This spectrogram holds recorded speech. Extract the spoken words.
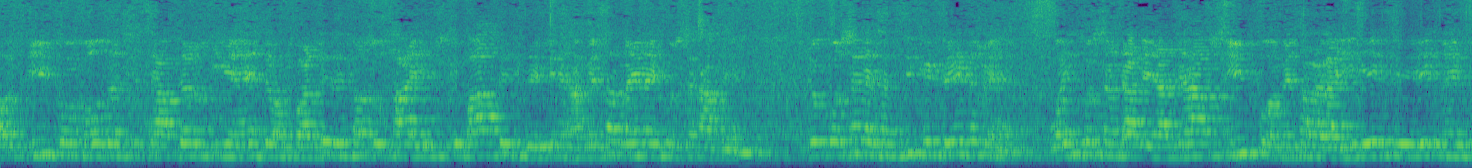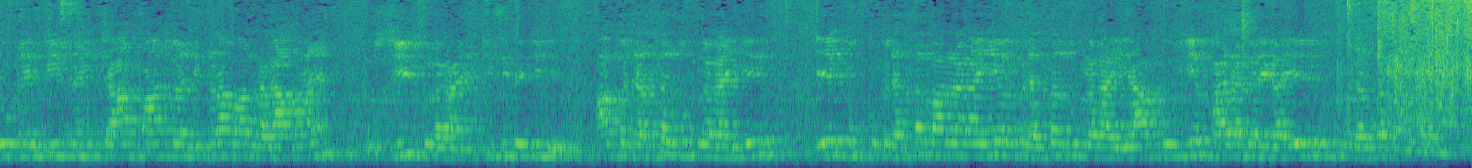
और सीट को बहुत अच्छे से ऑब्ज़र्व किए हैं जब हम पढ़ते थे, तब तो था उसके बाद से भी देखते हैं, हमेशा नए नए क्वेश्चन आते हैं। जो क्वेश्चन एस के ट्रेंड में है, वही क्वेश्चन डाले जाते हैं। आप सीट को हमेशा लगाइए, एक से एक, नहीं दो, नहीं तीन, नहीं चार, पाँच बार जितना बार लगा पाए सीट को लगाएँ, किसी देखिए आप पचहत्तर बुक लगाइए, एक बुक को पचहत्तर बार लगाइए और पचहत्तर बुक लगाइए, आपको ये फ़ायदा करेगा, एक बुक को पचहत्तर बार लगाइए।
